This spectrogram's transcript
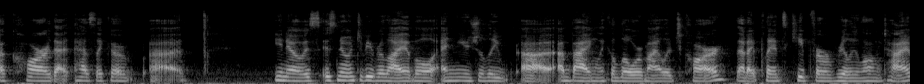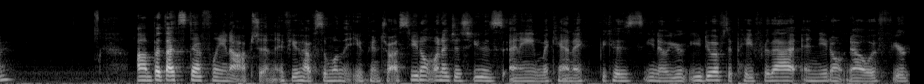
a car that has like a, uh, you know, is, is known to be reliable, and usually uh, I'm buying like a lower mileage car that I plan to keep for a really long time. Um, but that's definitely an option if you have someone that you can trust. You don't want to just use any mechanic because you know you do have to pay for that, and you don't know if you're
